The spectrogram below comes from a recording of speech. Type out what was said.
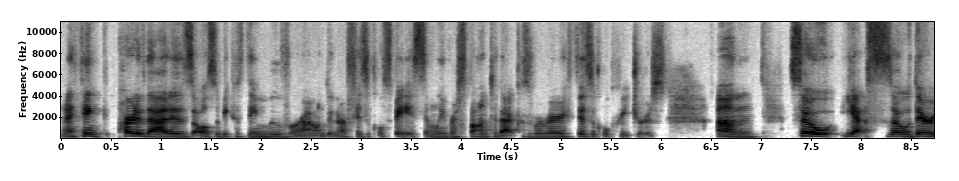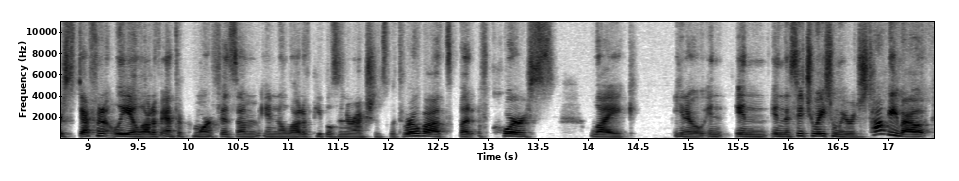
And I think part of that is also because they move around in our physical space, and we respond to that because we're very physical creatures. Um, so yes, so there's definitely a lot of anthropomorphism in a lot of people's interactions with robots, but of course, like, you know, in, in, in the situation we were just talking about,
